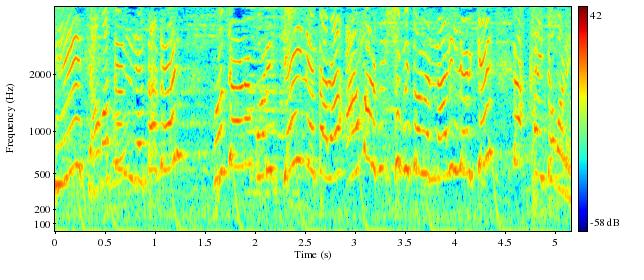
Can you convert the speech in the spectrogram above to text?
যে জামাতের নেতাদের প্রচারণা করিস যেই নেতারা আমার বিশ্ববিদ্যালয়ের নারীদেরকে আখ্যায়িত করে।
